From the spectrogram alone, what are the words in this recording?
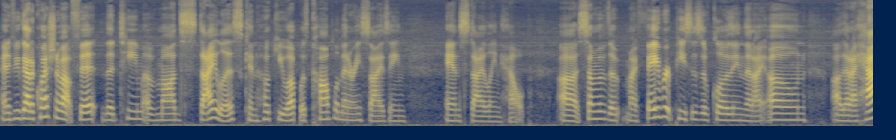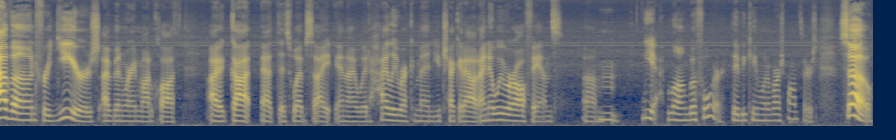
And if you've got a question about fit, the team of mod stylists can hook you up with complimentary sizing and styling help. Uh, some of the my favorite pieces of clothing that I own, uh, that I have owned for years, I've been wearing ModCloth. I got at this website, and I would highly recommend you check it out. I know we were all fans um, Yeah. long before they became one of our sponsors. So,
